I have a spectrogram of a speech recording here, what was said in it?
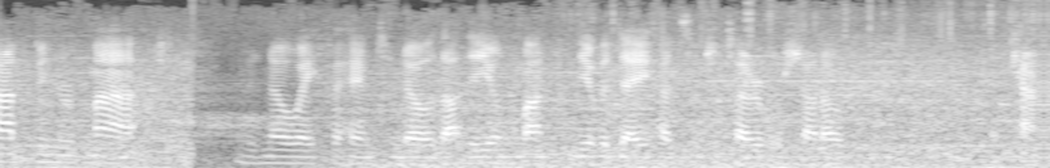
had been remarked. There was no way for him to know that the young man from the other day had such a terrible shadow. Had cast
